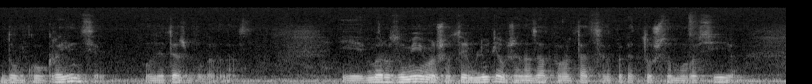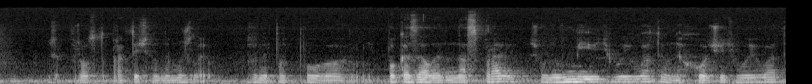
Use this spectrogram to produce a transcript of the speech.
думку українців, вони теж були в нас. І ми розуміємо, що тим людям вже назад повертатися, наприклад, ту ж саму Росію вже просто практично неможливо. Вони по- по- показали на справі, що вони вміють воювати, вони хочуть воювати.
